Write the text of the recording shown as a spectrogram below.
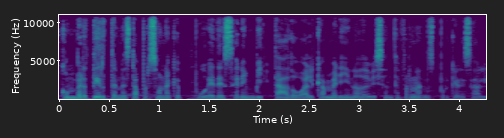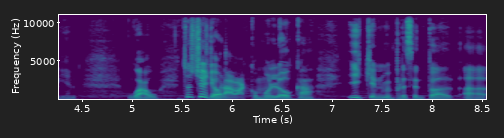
convertirte en esta persona que puede ser invitado al camerino de Vicente Fernández porque eres alguien. Wow. Entonces yo lloraba como loca y quien me presentó a,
